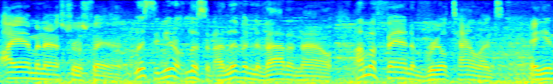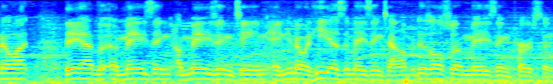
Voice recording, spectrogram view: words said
I am an Astros fan. Listen, you know, listen, I live in Nevada now. I'm a fan of real talent. And you know what? They have an amazing, amazing team. And you know what? He has amazing talent, but he's also an amazing person.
